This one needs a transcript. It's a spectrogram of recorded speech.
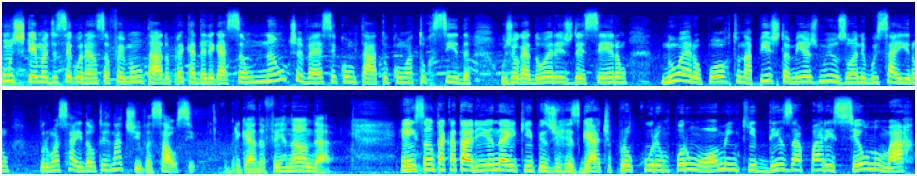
um esquema de segurança foi montado para que a delegação não tivesse contato com a torcida. Os jogadores desceram no aeroporto, na pista mesmo, e os ônibus saíram saíram por uma saída alternativa. Salce. Obrigada, Fernanda. Em Santa Catarina, equipes de resgate procuram por um homem que desapareceu no mar.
